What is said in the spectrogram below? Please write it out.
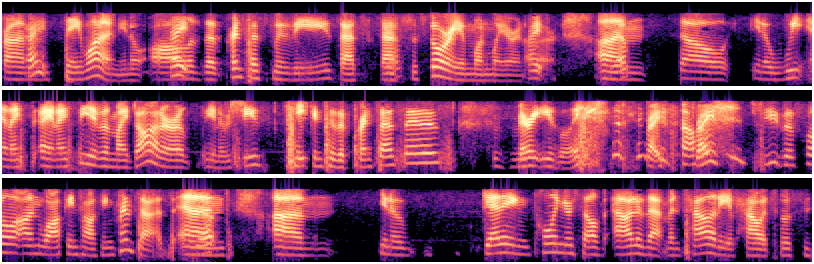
from right. day one. You know, all right. of the princess movies. That's that's yep. the story in one way or another. Right. Um, yep. So you know, we and I and I see even my daughter. You know, she's taken to the princesses mm-hmm. very easily. right. so right. She's a full-on walking, talking princess, and yep. um, you know, getting pulling yourself out of that mentality of how it's supposed to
